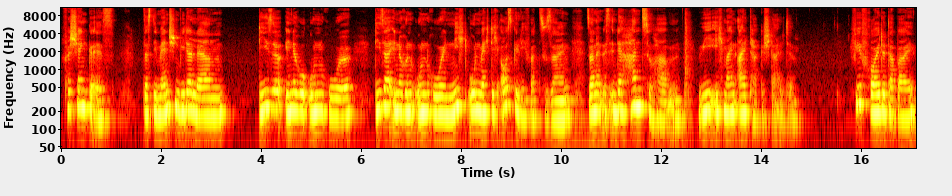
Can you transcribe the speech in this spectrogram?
Verschenke es, dass die Menschen wieder lernen, diese innere Unruhe, dieser inneren Unruhe nicht ohnmächtig ausgeliefert zu sein, sondern es in der Hand zu haben, wie ich meinen Alltag gestalte. Viel Freude dabei.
